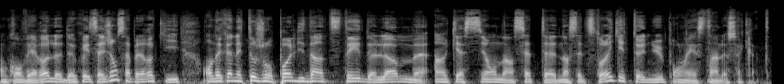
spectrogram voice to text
Donc on verra là, de quoi il s'agit. On s'appellera qui on ne connaît toujours pas l'identité de l'homme en question dans cette dans cette histoire-là qui est tenue pour l'instant le secrète.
